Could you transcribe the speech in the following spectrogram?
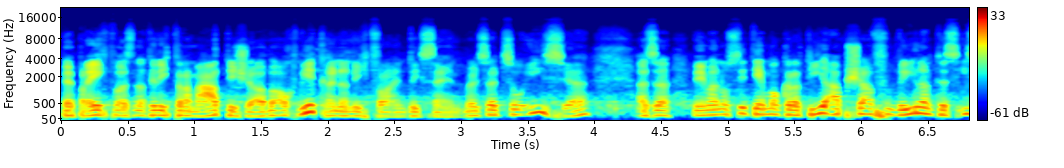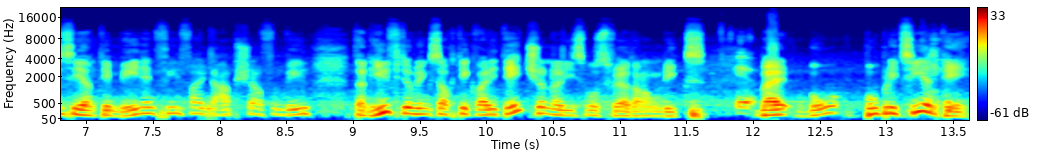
Bei Brecht war es natürlich dramatischer, aber auch wir können nicht freundlich sein, weil es halt so ist. Ja? Also wenn man uns die Demokratie abschaffen will, und das ist ja, und die Medienvielfalt abschaffen will, dann hilft übrigens auch die Qualitätsjournalismusförderung nichts. Ja. Weil wo publizieren die,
